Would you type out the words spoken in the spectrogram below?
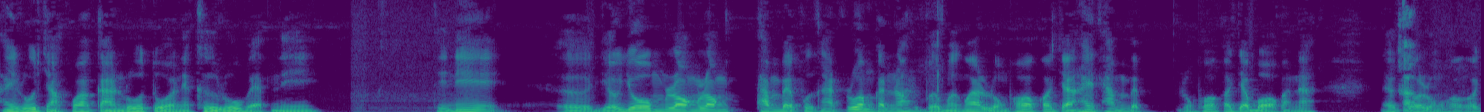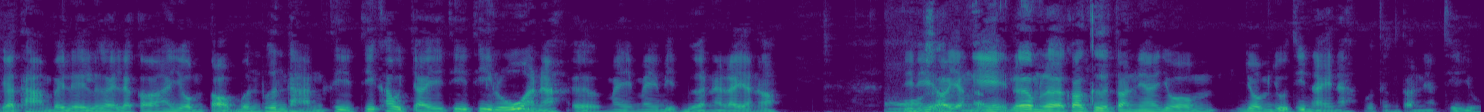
ให้รู้จักว่าการรู้ตัวเนี่ยคือรู้แบบนี้ ทีนี้เออเดี๋ยวโยมลองลองทำแบบฝึกหัดร่วมกันเนาะเผื่อเหมือนว่าหลวงพ่อก็จะให้ทำแบบหลวงพ่อก็จะบอกกันนะ แล้วครัก็บหลวงพ่อก็จะถามไปเรื่อยๆ แล้วก็ให้โยมตอบบนพื้นฐานที่ที่เข้าใจที่ที่รู้อะนะเออไม่ไม่บิดเบือนอะไรอะเนาะทีนี้เอาอย่างนี้เริ่มเลยก็คือตอนเนี้ยโยมโยมอยู่ที่ไหนนะพูดถึงตอนเนี้ยที่อยู่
